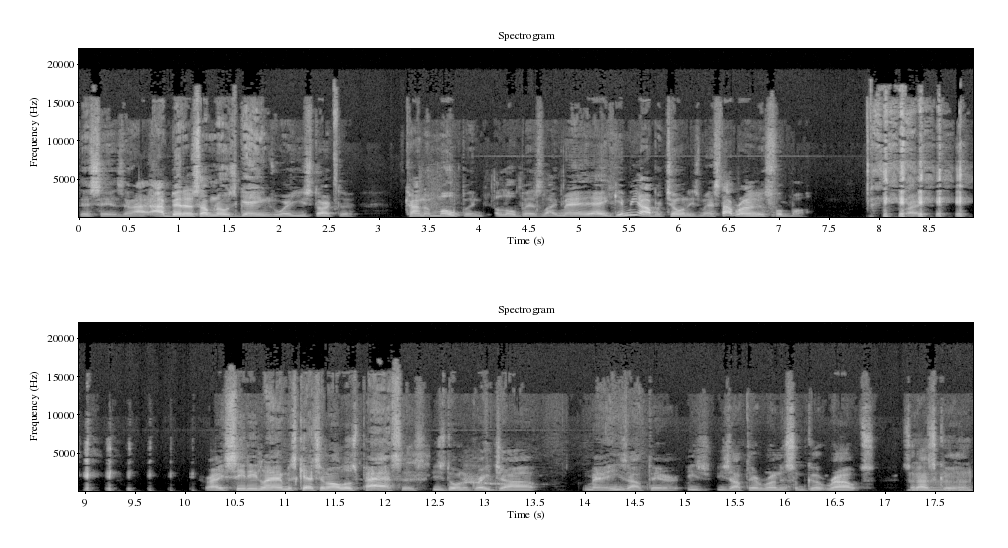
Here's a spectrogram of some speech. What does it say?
this is. And I, I've been in some of those games where you start to kind of moping a little bit. It's like, man, hey, give me opportunities, man. Stop running this football. Right? right? CeeDee Lamb is catching all those passes. He's doing a great job. Man, he's out there. He's he's out there running some good routes. So that's mm-hmm. good.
